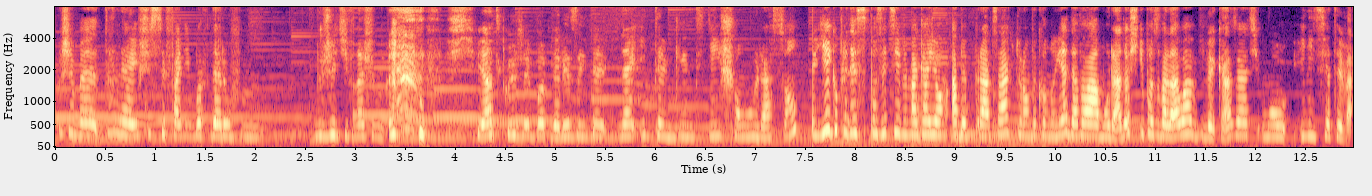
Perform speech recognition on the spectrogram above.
możemy dalej wszyscy fani borderów żyć w naszym świadku, że border jest najinte- najinteligentniejszą rasą. Jego predyspozycje wymagają, aby praca, którą wykonuje, dawała mu radość i pozwalała wykazać mu inicjatywę.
